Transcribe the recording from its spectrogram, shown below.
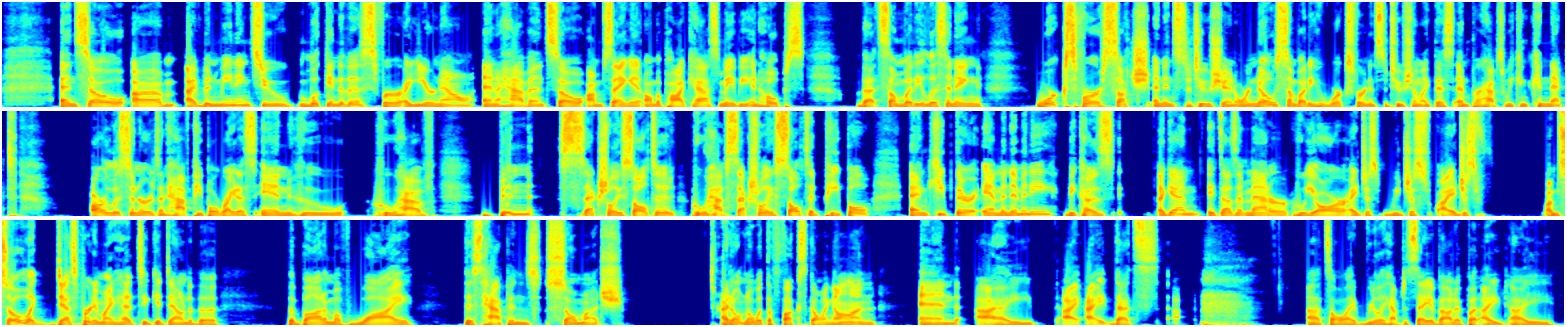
And so um, I've been meaning to look into this for a year now, and I haven't. So I'm saying it on the podcast, maybe in hopes that somebody listening works for such an institution or knows somebody who works for an institution like this, and perhaps we can connect our listeners and have people write us in who who have been sexually assaulted, who have sexually assaulted people, and keep their anonymity because again, it doesn't matter who you are. I just we just I just I'm so like desperate in my head to get down to the the bottom of why this happens so much. I don't know what the fuck's going on and I I I that's that's all I really have to say about it, but I I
